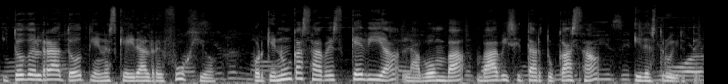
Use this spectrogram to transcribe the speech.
y todo el rato tienes que ir al refugio porque nunca sabes qué día la bomba va a visitar tu casa y destruirte.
